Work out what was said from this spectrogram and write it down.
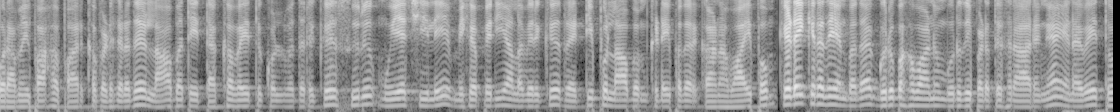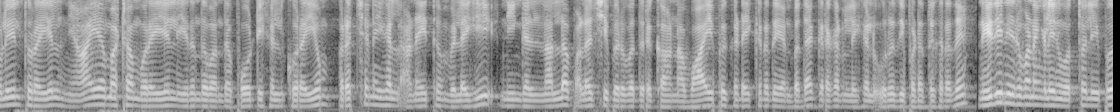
ஒரு அமைப்பாக பார்க்கப்படுகிறது. லாபத்தை தக்க வைத்துக் கொள்வதற்கு சிறு முயற்சியிலே மிகப்பெரிய அளவிற்கு ரெட்டிப்பு லாபம் கிடைப்பதற்கான வாய்ப்பும் கிடைக்கிறது என்பதை குரு பகவானும் உறுதிப்படுத்துகிறாருங்க. எனவே தொழில்துறையில் நியாயமற்ற முறையில் இருந்து வந்த போட்டிகள் குறையும். பிரச்சனைகள் அனைத்தும் விலகி நீங்கள் நல்ல வளர்ச்சி பெறுவதற்கான வாய்ப்பு கிடைக்கிறது என்பதை கிரகநிலைகள் உறுதிப்படுத்துகிறது. நிதி நிறுவனங்களின் ஒத்துழைப்பு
